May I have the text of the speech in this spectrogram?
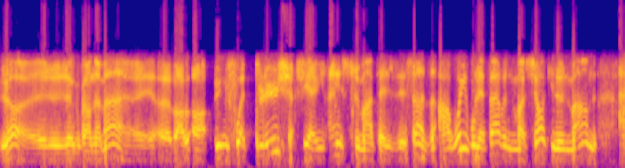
Là, euh, le gouvernement euh, a, une fois de plus cherché à instrumentaliser ça en disant Ah oui, vous voulez faire une motion qui nous demande à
